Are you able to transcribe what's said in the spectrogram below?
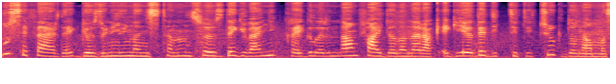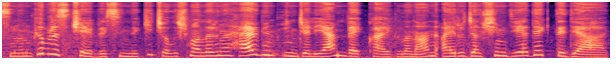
bu sefer de gözünü Yunanistan'ın sözde güvenlik kaygılarından faydalanarak Ege'de diktiti Türk donanmasının Kıbrıs çevresindeki çalışmalarını her gün inceleyen ve kaygılanan ayrıca şimdiye dek dedi ağaç,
